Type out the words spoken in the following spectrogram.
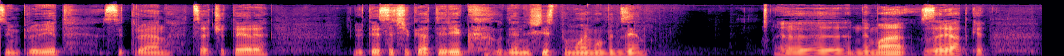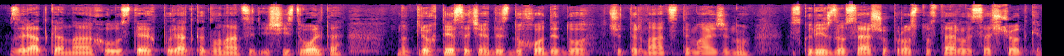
Всім привіт! Citroen C4 2005 рік, 1,6, по-моєму, бензин. Е, нема зарядки. Зарядка на холостих порядка 12,6 вольта. На 3000 десь доходить до 14 майже. Ну, скоріш за все, що просто стерлися щотки.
